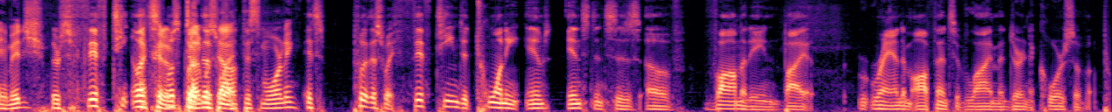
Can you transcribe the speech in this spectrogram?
image. There's 15. Let's, let's put it this way. this morning. it's put it this way 15 to 20 in, instances of vomiting by random offensive linemen during the course of a pr-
